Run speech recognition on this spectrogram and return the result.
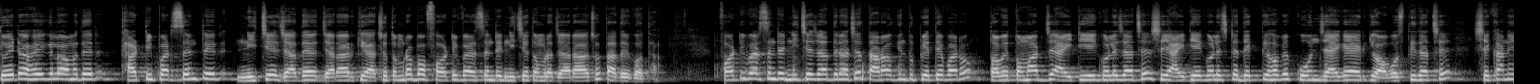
তো এটা হয়ে গেল আমাদের থার্টি পার্সেন্টের নিচে যাদের, যারা আর কি আছো তোমরা, বা ফর্টি পার্সেন্টের নিচে তোমরা যারা আছো, তাদের কথা। ফর্টি পার্সেন্টের নিচে যাদের আছে, তারাও কিন্তু পেতে পারো। তবে তোমার যে আইটিআই কলেজ আছে, সেই আইটিআই কলেজটা দেখতে হবে কোন জায়গায় আর কি অবস্থিত আছে। সেখানে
